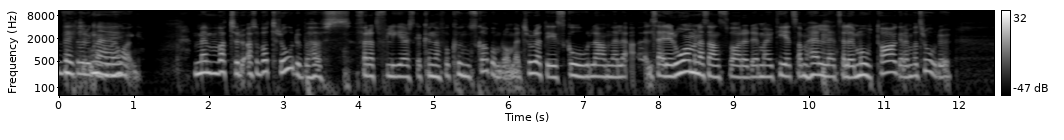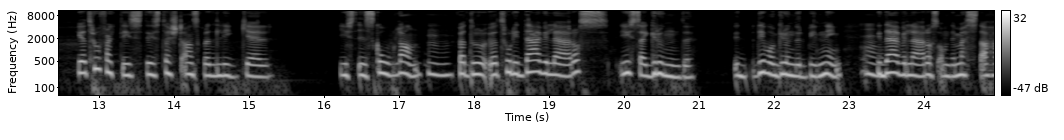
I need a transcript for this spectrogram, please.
Verkligen, inte vad du kan nej. komma ihåg? Men vad, alltså, vad tror du behövs för att fler ska kunna få kunskap om romer? Tror du att det är skolan eller, eller är det romernas ansvar? Är det majoritetssamhällets eller mottagaren? Vad tror du? Jag tror faktiskt det största ansvaret ligger just i skolan. Mm. För att jag tror det är där vi lär oss just så grund... Det är vår grundutbildning. Mm. Det är där vi lär oss om det mesta.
